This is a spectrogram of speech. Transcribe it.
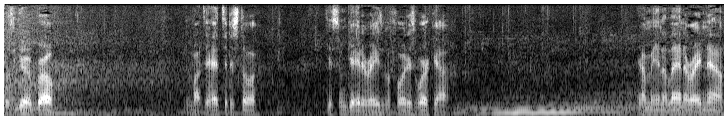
What's good, bro? To head to the store, get some Gatorades before this workout. I'm in Atlanta right now.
